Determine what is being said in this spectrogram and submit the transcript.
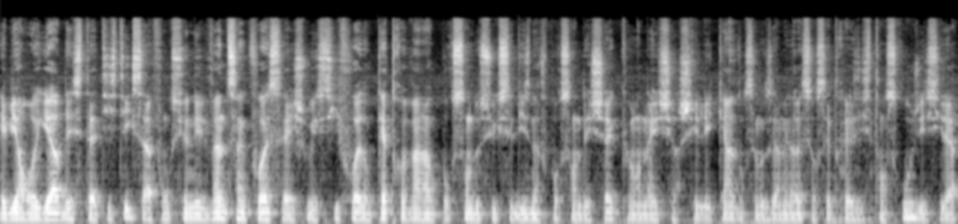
Eh bien, on regarde des statistiques, ça a fonctionné 25 fois, ça a échoué 6 fois, donc 81% de succès, 19% d'échecs, que l'on aille chercher les 15, donc ça nous amènerait sur cette résistance rouge. Ici, la,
